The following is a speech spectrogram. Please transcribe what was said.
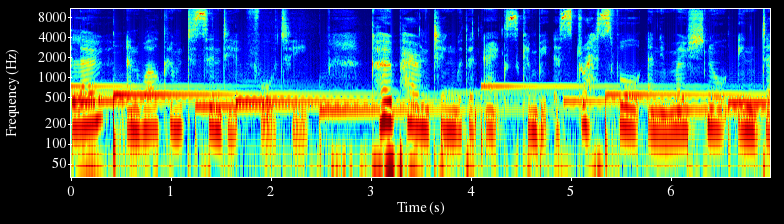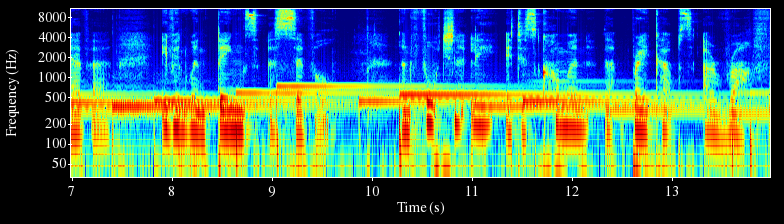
and welcome to Cindy at 40. Co parenting with an ex can be a stressful and emotional endeavour, even when things are civil. Unfortunately, it is common that breakups are rough,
